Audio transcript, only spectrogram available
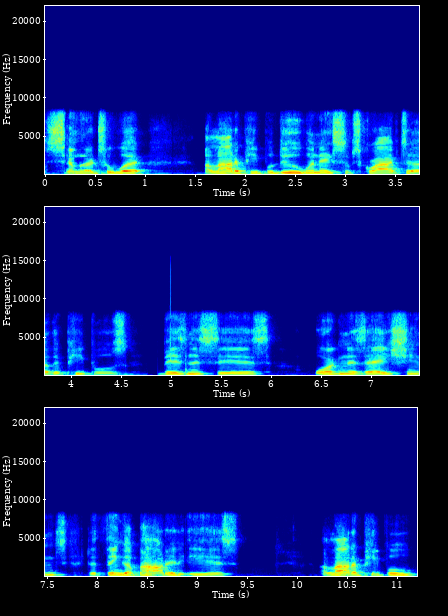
similar to what a lot of people do when they subscribe to other people's businesses, organizations. The thing about it is, a lot of people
